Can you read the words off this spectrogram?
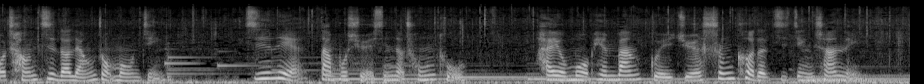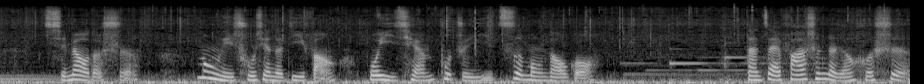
我常记得两种梦境：激烈但不血腥的冲突，还有默片般诡谲深刻的寂静山林。奇妙的是，梦里出现的地方，我以前不止一次梦到过，但在发生的人和事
